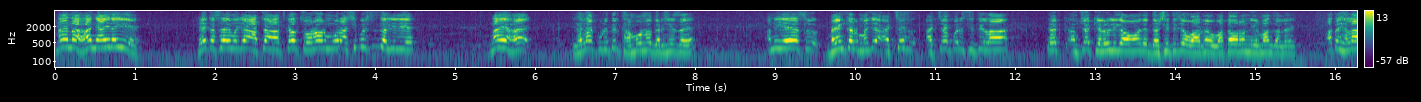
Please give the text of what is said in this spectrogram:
नाही ना हा न्याय नाही आहे हे कसं आहे म्हणजे आज आजकाल चोरावर मोर अशी परिस्थिती झालेली आहे. नाही हा ह्याला कुठेतरी थांबवणं गरजेचं आहे. आणि हे भयंकर म्हणजे आजच्या आजच्या परिस्थितीला त्या आमच्या केलोली गावामध्ये दहशतीचे वार वातावरण निर्माण झालं आहे आता ह्याला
